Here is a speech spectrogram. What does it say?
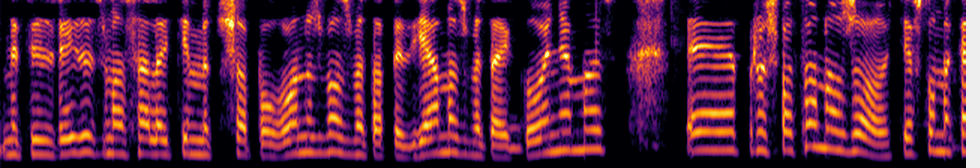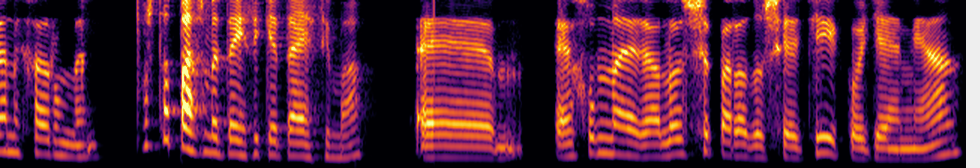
με τις ρίζες μας αλλά και με τους απογόνους μας, με τα παιδιά μας, με τα εγγόνια μας. Ε, προσπαθώ να ζω και αυτό με κάνει χαρούμενη. Πώς θα πας με τα ήθη και τα έθιμα; Ε, έχω μεγαλώσει σε παραδοσιακή οικογένεια,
